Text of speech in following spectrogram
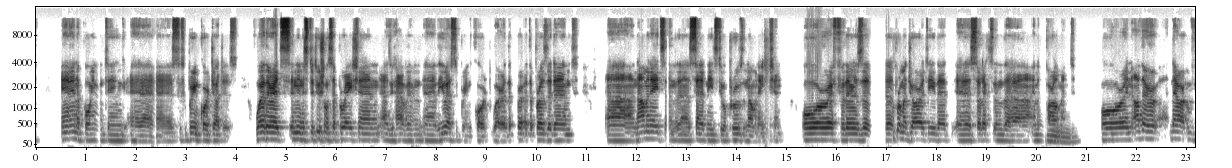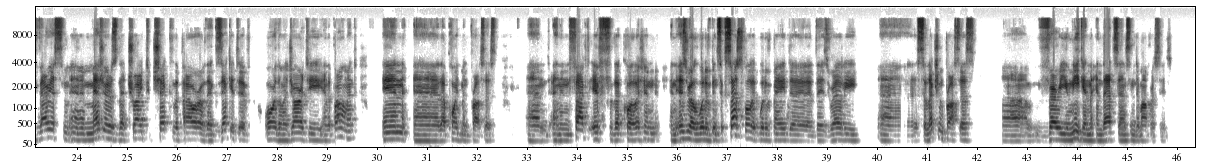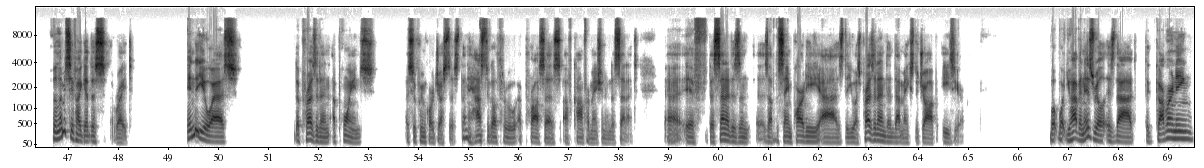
in appointing uh, Supreme Court judges, whether it's an institutional separation, as you have in uh, the U.S. Supreme Court, where the the president uh, nominates and the Senate needs to approve the nomination, or if there's a, a supermajority that uh, selects in the in the parliament. Mm or in other, there are various uh, measures that try to check the power of the executive or the majority in the parliament in uh, the appointment process. And, and in fact, if the coalition in Israel would have been successful, it would have made uh, the Israeli uh, selection process uh, very unique in, in that sense in democracies. So let me see if I get this right. In the US, the president appoints a Supreme Court justice, then it has to go through a process of confirmation in the Senate. Uh, if the Senate is, is of the same party as the US president, then that makes the job easier. But what you have in Israel is that the governing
